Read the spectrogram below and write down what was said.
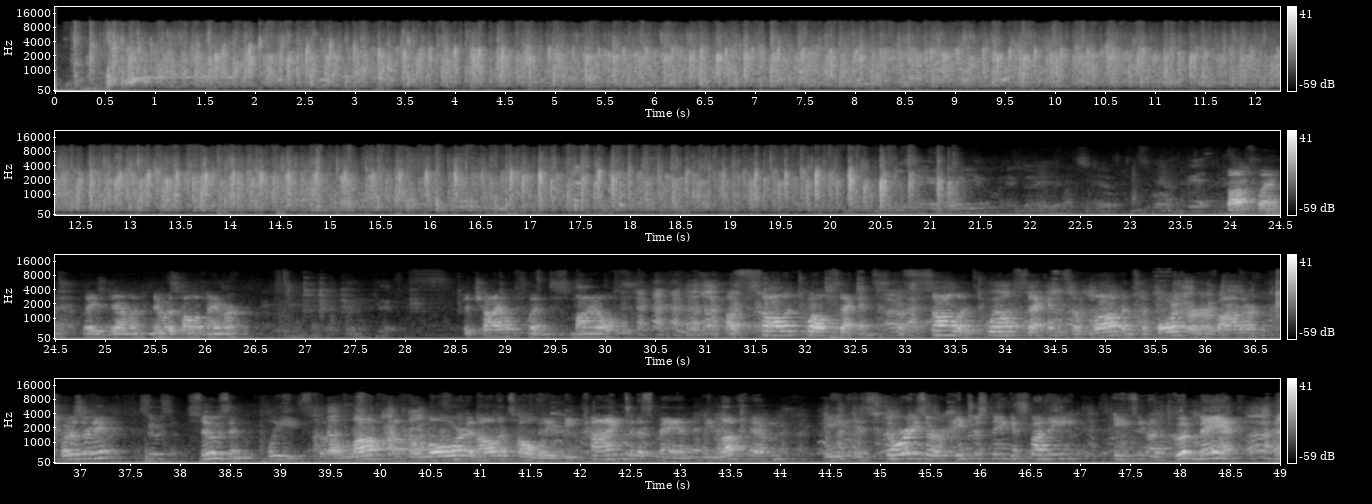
Ladies and gentlemen, newest Hall of Famer. The child Flint smiles a solid 12 seconds. A solid 12 seconds of love and support for her father. What is her name? Susan. Susan, please, for the love of the Lord and all that's holy, be kind to this man. We love him. He, his stories are interesting and funny. He's a good man.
